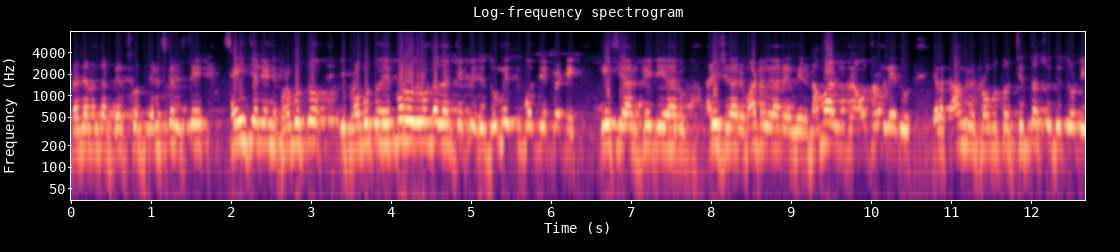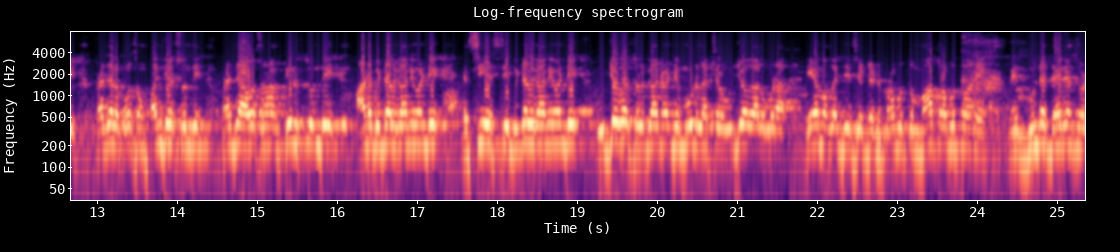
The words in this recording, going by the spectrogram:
ప్రజలందరూ తెలుసుకొని తిరస్కరిస్తే సహించలేని ప్రభుత్వం ఈ ప్రభుత్వం ఎక్కువ రోజులు ఉండదని చెప్పేసి దుమ్మెత్తిపోసేటువంటి కేసీఆర్ కేటీఆర్ హరీష్ గారి మాటలు కానీ మీరు నమ్మాల్సిన అవసరం లేదు. ఇలా కాంగ్రెస్ ప్రభుత్వం చిత్తశుద్ధితోటి ప్రజల కోసం పనిచేస్తుంది ప్రజా అవసరాలను తీరుస్తుంది. ఆడబిడ్డలు కానివ్వండి ఎస్సీ ఎస్టీ బిడ్డలు కానివ్వండి ఉద్యోగస్తులు కానివ్వండి మూడు లక్షల ఉద్యోగాలు కూడా నియామకం చేసేటువంటి ప్రభుత్వం మా ప్రభుత్వం అని మేము గుండె ధైర్యంతో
